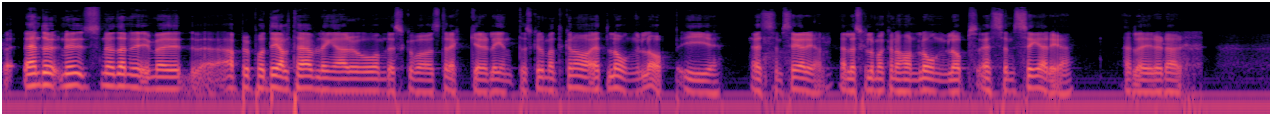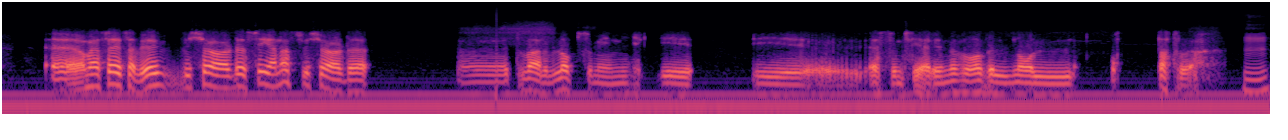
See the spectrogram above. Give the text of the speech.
det. Men du, nu snuddar ni med, apropå deltävlingar och om det ska vara sträckor eller inte. Skulle man inte kunna ha ett långlopp i SM-serien? Eller skulle man kunna ha en långlopps-SM-serie? Eller är det där? Eh, om jag säger så här, vi, vi körde senast vi körde eh, ett varvlopp som ingick i, i SM-serien. Det var väl 08 tror jag. Mm.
